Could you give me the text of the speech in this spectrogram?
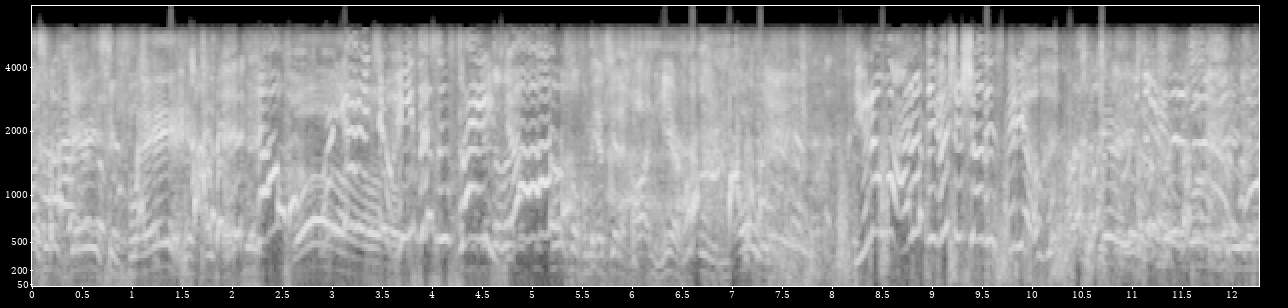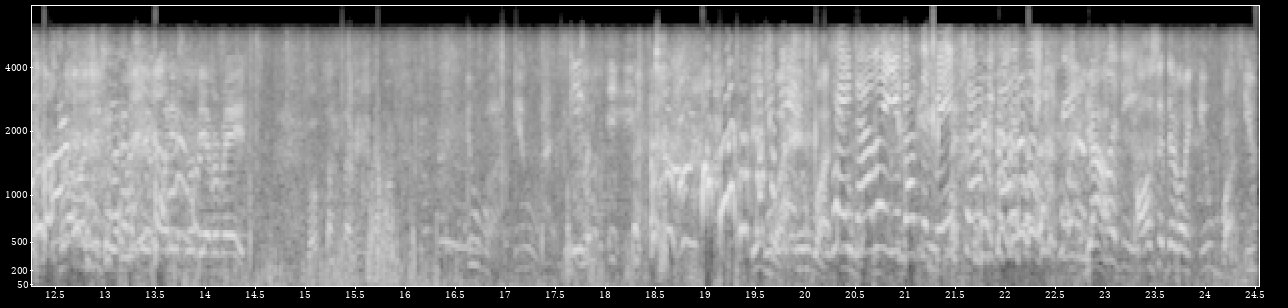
awesome with Gary's souffle? no, Whoa. we're going to eat this souffle, It's personal for me. It's getting hot in here. Holy moly. You know what? I don't think I should show this video. Gary, Put it on YouTube. It might be the funniest movie ever made. Whoops, I'm sorry. Ew, what? Ew, what? Ew, what? Ew, what? Okay, now that you got the bass down, you gotta like create a Yeah, melody. I'll sit there going, ew, what? Ew,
